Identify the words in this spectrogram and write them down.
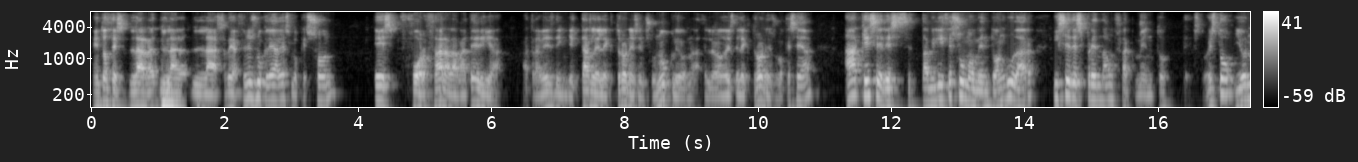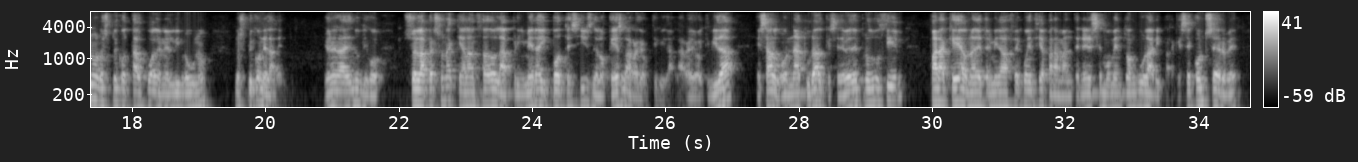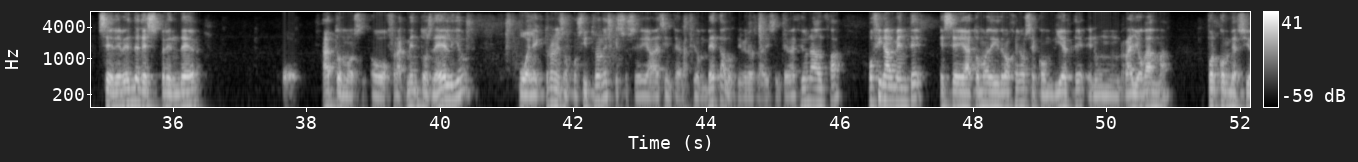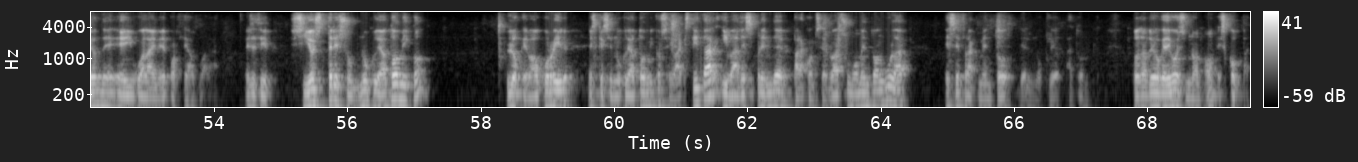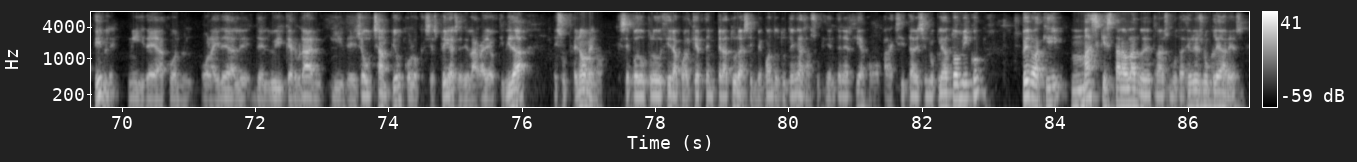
Entonces, las reacciones nucleares lo que son es forzar a la materia a través de inyectarle electrones en su núcleo, aceleradores de electrones o lo que sea, a que se desestabilice su momento angular y se desprenda un fragmento de esto. Esto yo no lo explico tal cual en el libro 1, lo explico en el adentro. Yo en el adendum digo, soy la persona que ha lanzado la primera hipótesis de lo que es la radioactividad. La radioactividad es algo natural que se debe de producir para que a una determinada frecuencia, para mantener ese momento angular y para que se conserve, se deben de desprender átomos o fragmentos de helio o electrones o positrones, que eso sería la desintegración beta, lo primero es la desintegración alfa, o finalmente ese átomo de hidrógeno se convierte en un rayo gamma por conversión de E igual a N por C al cuadrado. Es decir, si yo estreso un núcleo atómico, lo que va a ocurrir es que ese núcleo atómico se va a excitar y va a desprender, para conservar su momento angular, ese fragmento del núcleo atómico. Por lo tanto, yo lo que digo es, no, no, es compatible mi idea con, o la idea de Louis Kerbrand y de Joe Champion con lo que se explica, es decir, la radioactividad es un fenómeno que se puede producir a cualquier temperatura siempre y cuando tú tengas la suficiente energía como para excitar ese núcleo atómico, pero aquí, más que estar hablando de transmutaciones nucleares,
